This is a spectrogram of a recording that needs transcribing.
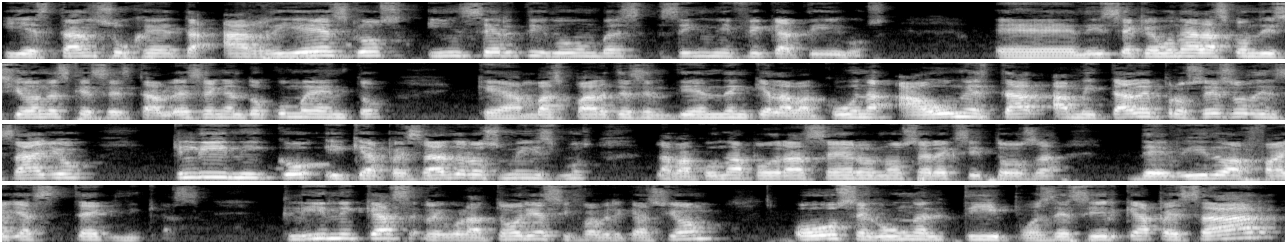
y están sujetas a riesgos, incertidumbres significativos. Eh, dice que una de las condiciones que se establece en el documento, que ambas partes entienden que la vacuna aún está a mitad del proceso de ensayo clínico y que a pesar de los mismos, la vacuna podrá ser o no ser exitosa debido a fallas técnicas, clínicas, regulatorias y fabricación o según el tipo. Es decir, que a pesar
